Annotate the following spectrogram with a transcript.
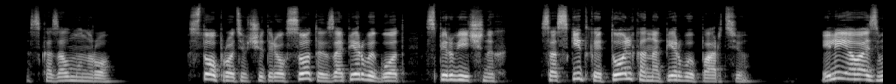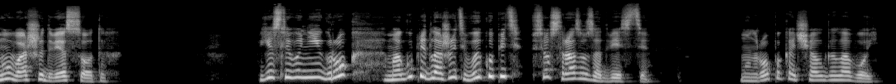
— сказал Мунро. «Сто против четырех сотых за первый год, с первичных, со скидкой только на первую партию. Или я возьму ваши две сотых». «Если вы не игрок, могу предложить выкупить все сразу за двести». Мунро покачал головой.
